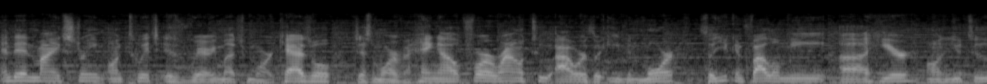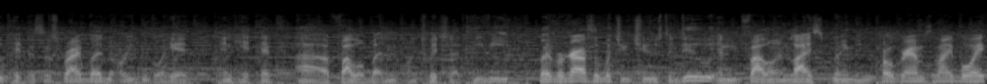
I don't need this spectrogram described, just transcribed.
And then my stream on Twitch is very much more casual, just more of a hangout for around two hours or even more. So you can follow me uh, here on YouTube, hit the subscribe button, or you can go ahead and hit that uh, follow button on twitch.tv. But regardless of what you choose to do and following live streaming programs, my boy,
